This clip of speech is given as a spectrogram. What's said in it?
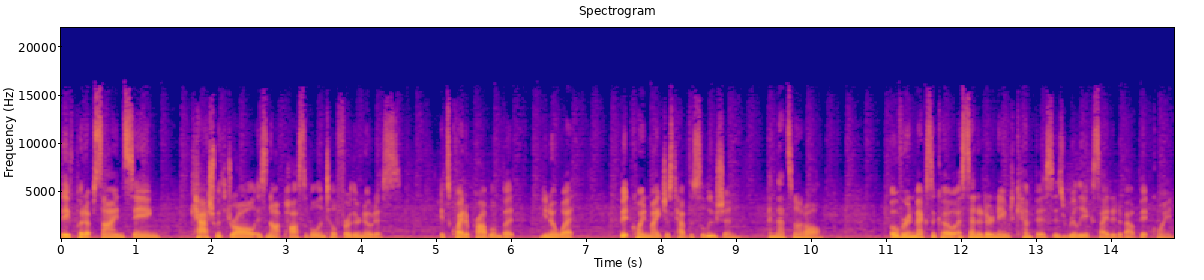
They've put up signs saying, cash withdrawal is not possible until further notice. It's quite a problem, but you know what? Bitcoin might just have the solution. And that's not all. Over in Mexico, a senator named Kempis is really excited about Bitcoin.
